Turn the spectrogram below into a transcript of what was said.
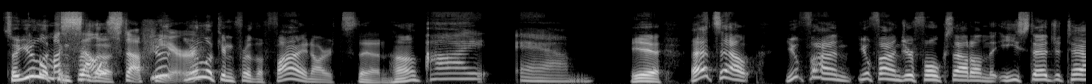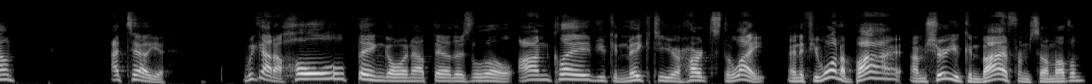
So you're looking must for sell the stuff you're, here. you're looking for the fine arts, then, huh? I am. Yeah, that's out. You'll find you'll find your folks out on the east edge of town. I tell you, we got a whole thing going out there. There's a little enclave you can make to your heart's delight, and if you want to buy, I'm sure you can buy from some of them.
